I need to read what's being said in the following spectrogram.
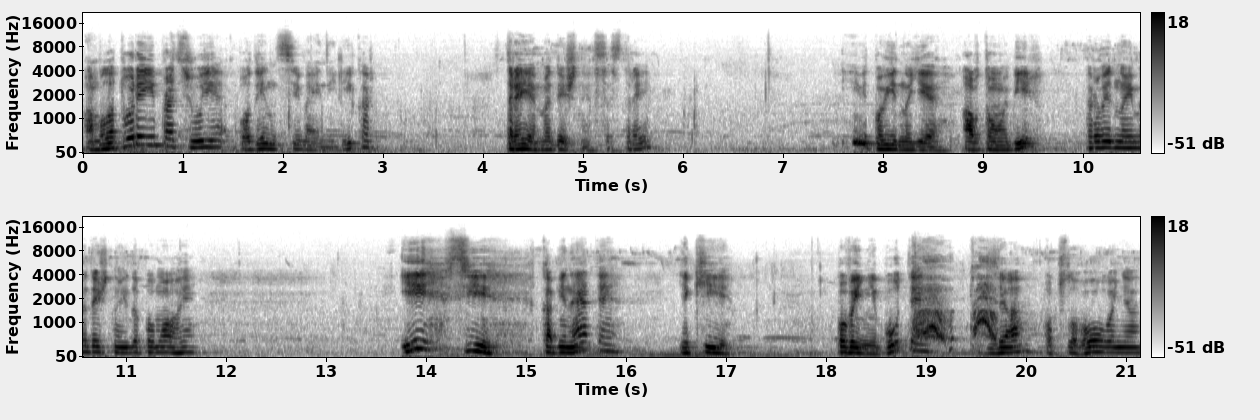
Амбулаторії працює один сімейний лікар, три медичних сестри. І відповідно є автомобіль первинної медичної допомоги. І всі кабінети, які повинні бути для обслуговування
